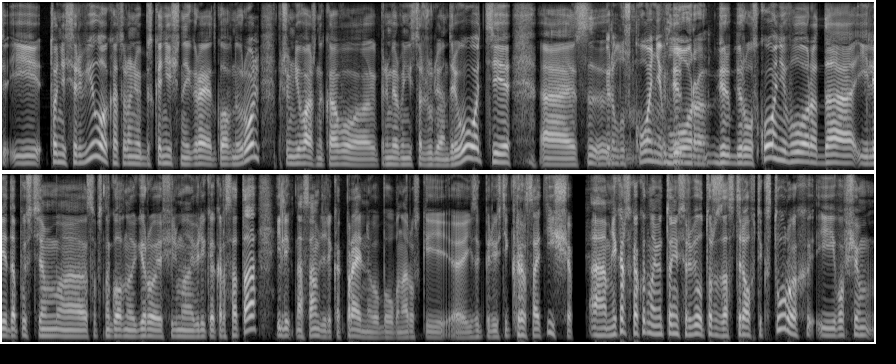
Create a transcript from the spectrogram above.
и Тони Сервило, который у него бесконечно играет главную роль, причем неважно кого, премьер-министр Джулио Андреотти, э, с- Берлускони, Бер- Влора. Бер- Берлускони в Лора, да, или, допустим, э, собственно, главного героя фильма «Великая красота», или, на самом деле, как правильно его было бы на русский э, язык перевести, «красотища». А, мне кажется, в какой-то момент Тони Сервило тоже застрял в текстурах, и, в общем,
